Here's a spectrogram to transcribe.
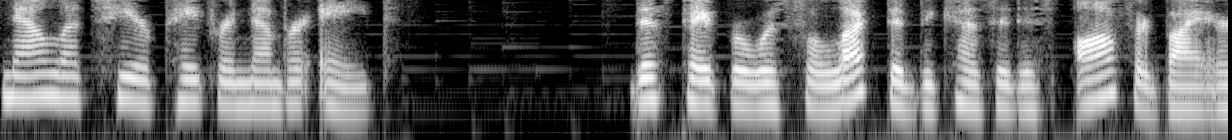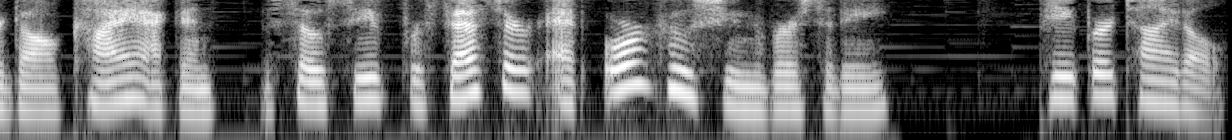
Now let's hear paper number 8. This paper was selected because it is authored by Erdal Kayacan, Associate Professor at Aarhus University. Paper title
